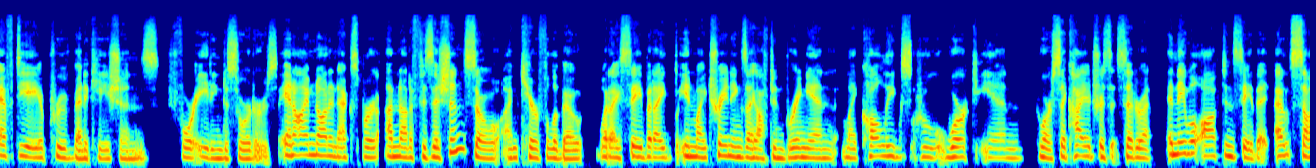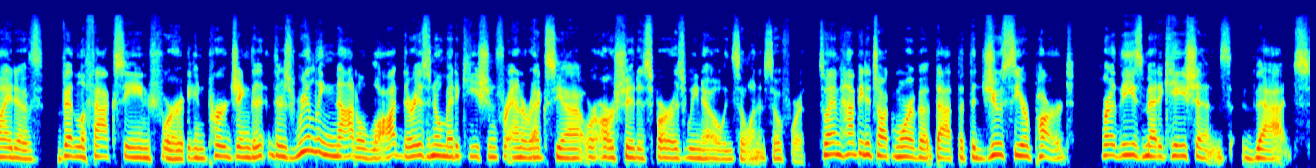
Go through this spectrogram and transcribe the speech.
FDA approved medications for eating disorders. And I'm not an expert. I'm not a physician. So I'm careful about what I say. But I, in my trainings, I often bring in my colleagues who work in, who are psychiatrists, et cetera. And they will often say that outside of venlafaxine for in purging, there's really not a lot. There is no medication for anorexia or ARFID as far as we know and so on and so forth. So I'm happy to talk more about that. But the juicier part are these medications that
